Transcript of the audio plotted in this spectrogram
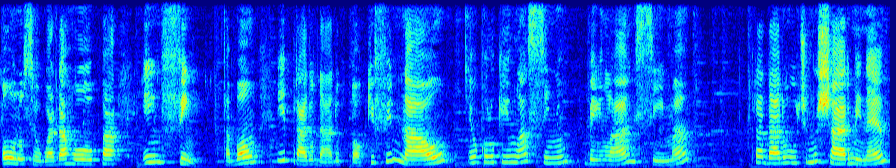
ou no seu guarda-roupa, enfim, tá bom? E para dar o toque final, eu coloquei um lacinho bem lá em cima para dar o último charme, né?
